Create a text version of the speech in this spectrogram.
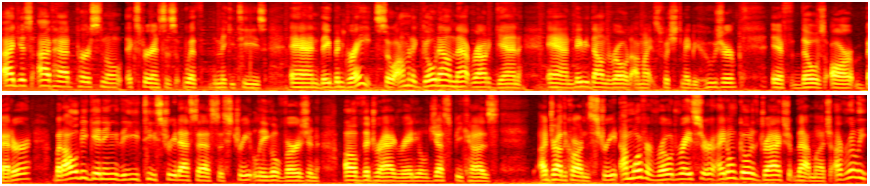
I just, I've had personal experiences with the Mickey T's and they've been great. So I'm gonna go down that route again and maybe down the road I might switch to maybe Hoosier if those are better. But I will be getting the ET Street SS, the street legal version of the drag radial just because I drive the car in the street. I'm more of a road racer. I don't go to the drag strip that much. I really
